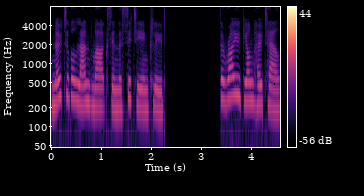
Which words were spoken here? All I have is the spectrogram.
Notable landmarks in the city include the Ryugyong Hotel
